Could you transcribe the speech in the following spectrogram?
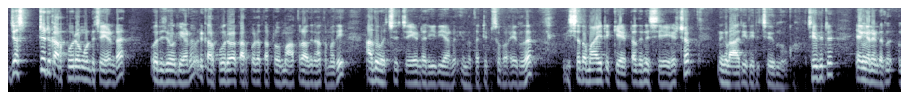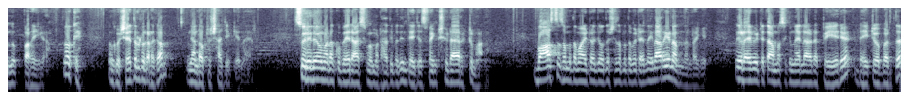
ജസ്റ്റ് ഒരു കർപ്പൂരം കൊണ്ട് ചെയ്യേണ്ട ഒരു ജോലിയാണ് ഒരു കർപ്പൂരോ കർപ്പൂര തട്ടവും മാത്രം അതിനകത്ത് മതി. അത് വെച്ച് ചെയ്യേണ്ട രീതിയാണ് ഇന്നത്തെ ടിപ്സ് പറയുന്നത്. വിശദമായിട്ട് കേട്ടതിന് ശേഷം നിങ്ങൾ ആ രീതിയിൽ ചെയ്ത് നോക്കൂ. ചെയ്തിട്ട് എങ്ങനെയുണ്ടെന്ന് ഒന്ന് പറയുക. ഓക്കെ നമുക്ക് വിഷയത്തിലോട്ട് കിടക്കാം. ഞാൻ ഡോക്ടർ ഷാജി കെ നായർ. സൂര്യദേവ മഠ കുബേരാശ്രമ മഠാധിപതിയും തേജസ് ഫെങ്ഷി ഡയറക്ടറുമാണ് വാസ്തു സംബന്ധമായിട്ടോ ജ്യോതിഷ സംബന്ധമായിട്ടോ എന്തെങ്കിലും അറിയണമെന്നുണ്ടെങ്കിൽ നിങ്ങളുടെ വീട്ടിൽ താമസിക്കുന്ന എല്ലാവരുടെ പേര് ഡേറ്റ് ഓഫ് ബർത്ത്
